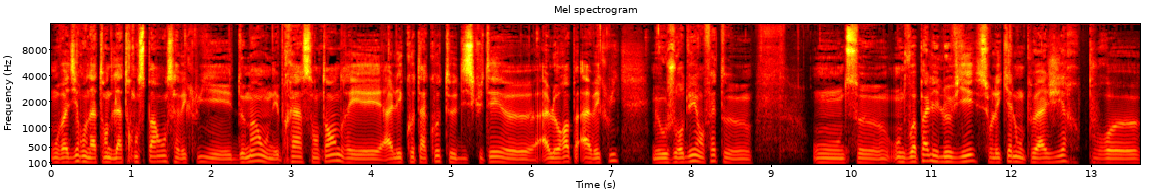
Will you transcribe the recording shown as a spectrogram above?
on va dire, on attend de la transparence avec lui et demain, on est prêt à s'entendre et aller côte à côte discuter euh, à l'Europe avec lui. Mais aujourd'hui, en fait, euh, on, ne se, on ne voit pas les leviers sur lesquels on peut agir pour, euh,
